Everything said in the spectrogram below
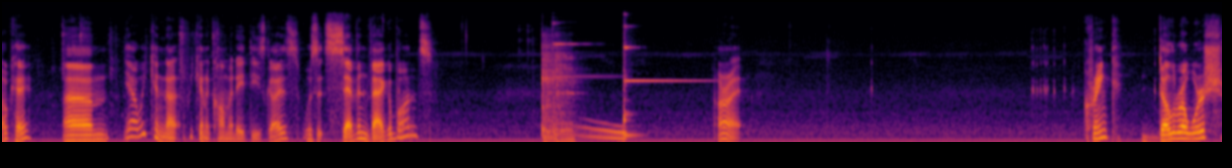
Okay. Um, yeah, we can uh, we can accommodate these guys. Was it seven vagabonds? All right. Krink, Dulrawursh,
